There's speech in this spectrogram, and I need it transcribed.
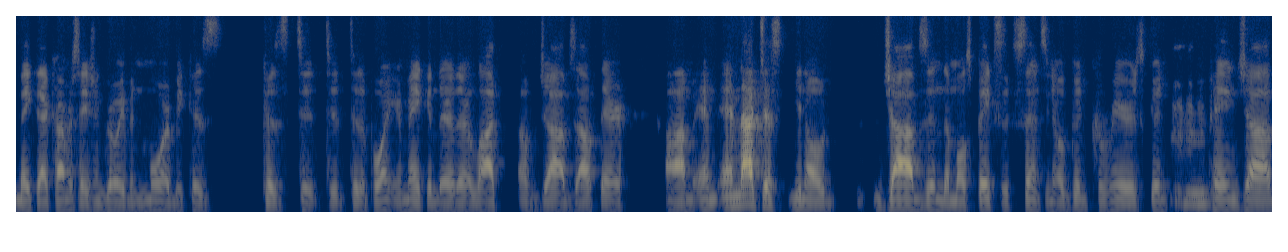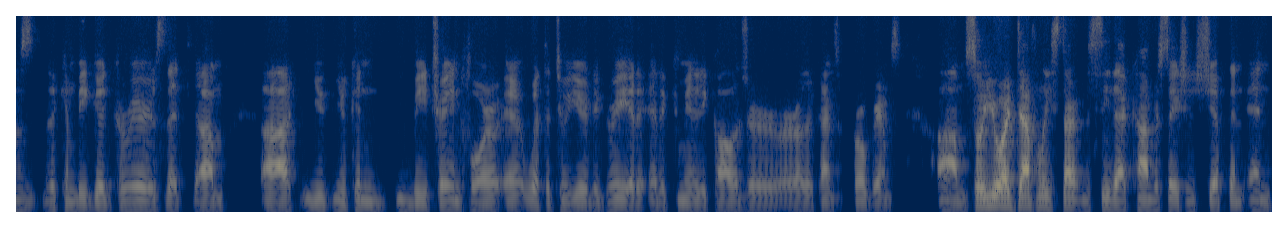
make that conversation grow even more because because to, to to the point you're making there, there are a lot of jobs out there, um, and and not just you know jobs in the most basic sense you know good careers good mm-hmm. paying jobs that can be good careers that um, uh, you you can be trained for uh, with a two-year degree at, at a community college or, or other kinds of programs um, so you are definitely starting to see that conversation shift and and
